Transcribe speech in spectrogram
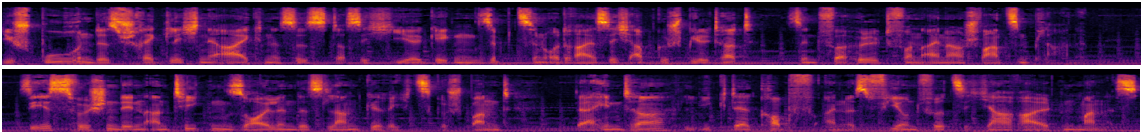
Die Spuren des schrecklichen Ereignisses, das sich hier gegen 17.30 Uhr abgespielt hat, sind verhüllt von einer schwarzen Plane. Sie ist zwischen den antiken Säulen des Landgerichts gespannt. Dahinter liegt der Kopf eines 44 Jahre alten Mannes.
